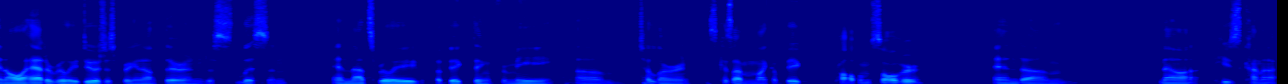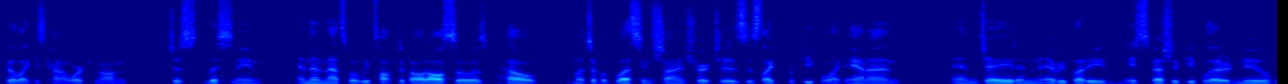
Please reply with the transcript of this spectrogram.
and all I had to really do is just bring it out there and just listen. And that's really a big thing for me um, to learn, is because I'm like a big problem solver. And um, now he's kind of, I feel like he's kind of working on just listening. And then that's what we talked about also is how much of a blessing Shine Church is, is like for people like Anna and, and Jade and everybody, especially people that are new.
